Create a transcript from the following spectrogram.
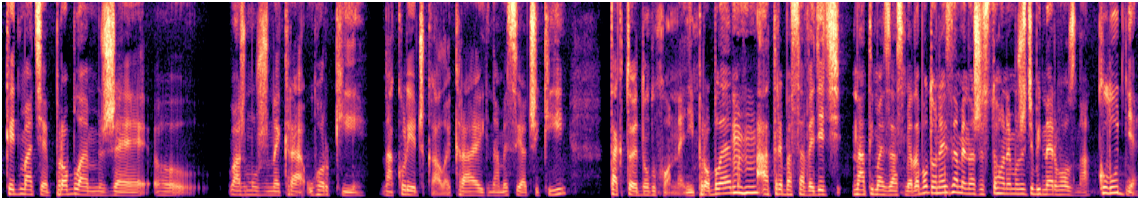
keď máte problém, že e, váš muž nekrá uhorky na koliečka, ale kraje ich na mesiačiky, tak to jednoducho není problém mm-hmm. a treba sa vedieť na tým aj zasmiať. Lebo to neznamená, že z toho nemôžete byť nervózna. Kľudne.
